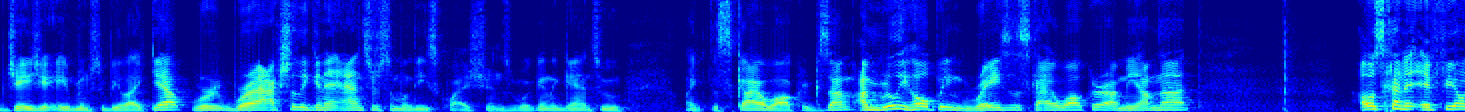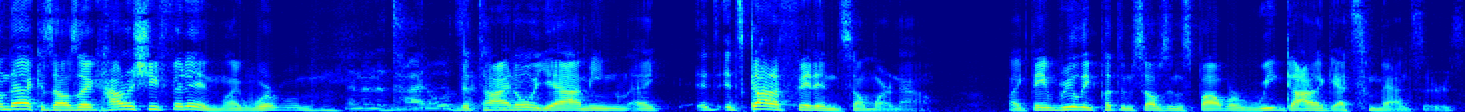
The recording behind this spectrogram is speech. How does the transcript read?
J.J. Abrams to be like, "Yeah, we're we're actually gonna answer some of these questions. We're gonna get into like the Skywalker because I'm I'm really hoping Rey's a Skywalker. I mean, I'm not. I was kind of iffy on that because I was like, how does she fit in? Like, where And then the title. the like, title? Yeah, I mean, like it it's gotta fit in somewhere now. Like they really put themselves in the spot where we gotta get some answers.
